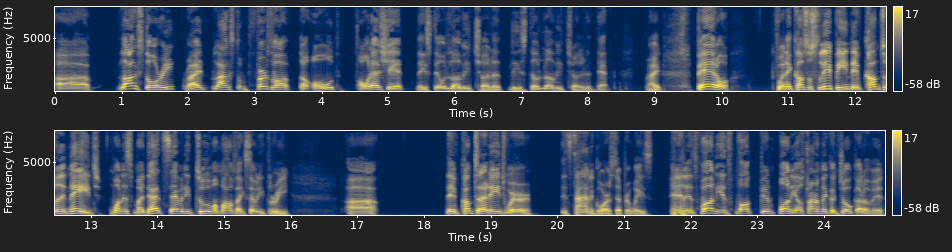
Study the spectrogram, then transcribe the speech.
Uh, long story, right? Long sto- First of all, they're old, all that shit. They still love each other. They still love each other to death, right? Pero when it comes to sleeping, they've come to an age. One is my dad's 72, my mom's like 73. Uh, they've come to that age where it's time to go our separate ways. And it's funny. It's fucking funny. I was trying to make a joke out of it.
